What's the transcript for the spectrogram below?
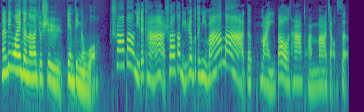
那另外一个呢，就是奠定了我刷爆你的卡，刷到你认不得你妈妈的买爆他团妈角色。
